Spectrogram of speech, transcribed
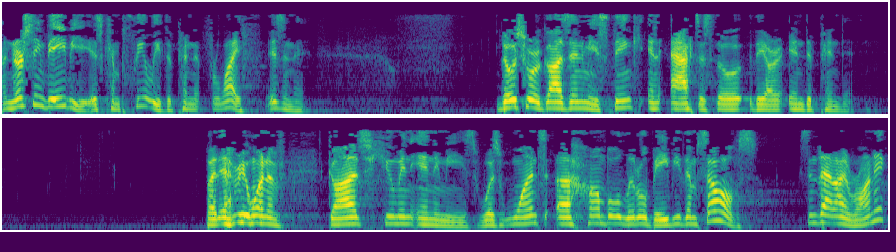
A nursing baby is completely dependent for life, isn't it? Those who are God's enemies think and act as though they are independent. But every one of God's human enemies was once a humble little baby themselves. Isn't that ironic?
